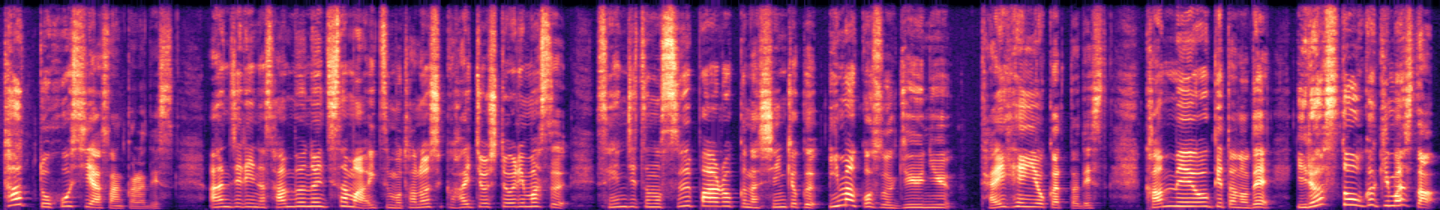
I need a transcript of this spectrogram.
タットホシアさんからです。アンジェリーナ3分の1様、いつも楽しく拝聴しております。先日のスーパーロックな新曲、今こそ牛乳、大変良かったです。感銘を受けたので、イラストを描きました。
